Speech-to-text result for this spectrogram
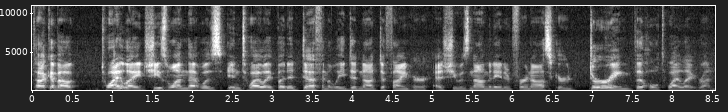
talk about Twilight. She's one that was in Twilight, but it definitely did not define her as she was nominated for an Oscar during the whole Twilight run.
